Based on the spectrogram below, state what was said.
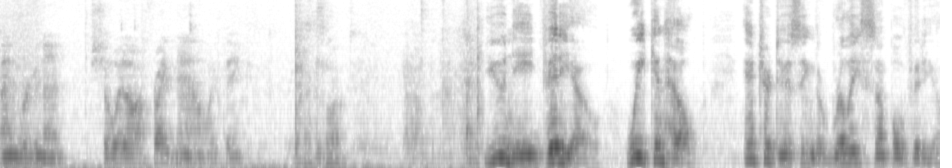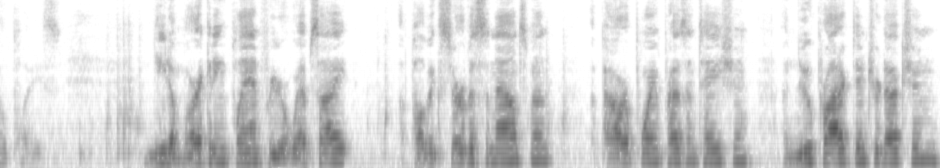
and we're gonna show it off right now. I think. Excellent. You need video. We can help. Introducing the really simple video place. Need a marketing plan for your website? A public service announcement? A PowerPoint presentation? A new product introduction?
